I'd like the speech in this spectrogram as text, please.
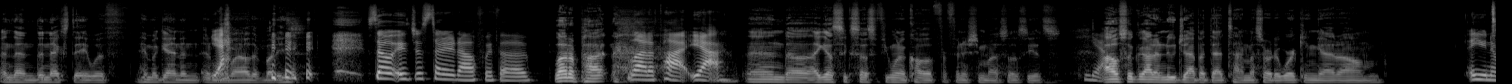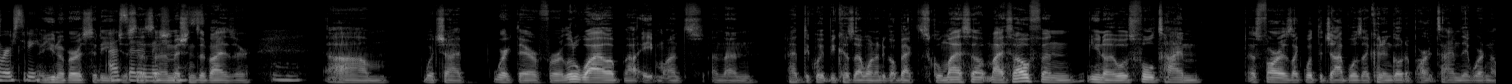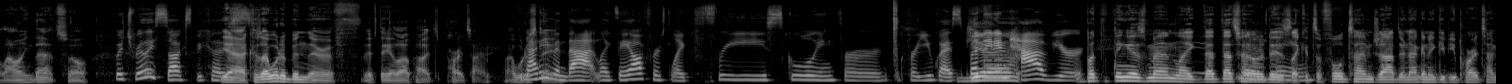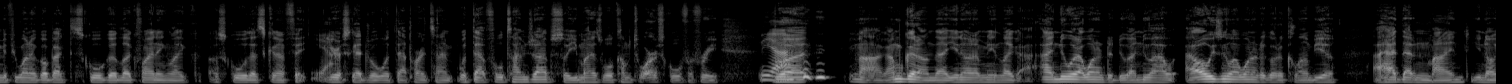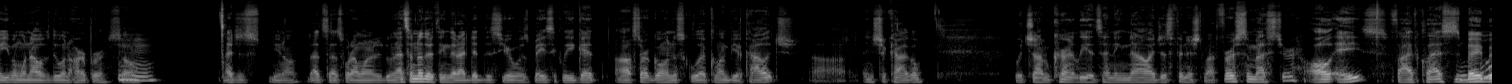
and then the next day with him again and, and Yeah. one of my other buddies. so it just started off with a lot of pot, A lot of pot. Yeah. and uh, I guess success, if you want to call it, for finishing my associates. Yeah. I also got a new job at that time. I started working at um, A university. a university As just as an admissions admissions. advisor, Mhm. um, which I worked there for a little while, about eight months, and then had to quit because I wanted to go back to school myself. Myself, and you know, it was full time as far as like what the job was, I couldn't go to part time. They weren't allowing that. So Which really sucks because yeah, because I would have been there if if they allowed part time. I would have not stayed. even that. Like they offered like free schooling for for you guys, but they didn't have your. But the thing is, man, like that that's how it is. Like it's a full time job. They're not gonna give you part time if you want to go back to school. Good luck finding like a school that's gonna fit Yeah. your schedule with that part time with that full time job. So you might as well come to our school for free. yeah. But nah, I'm good on that. You know what I mean? Like I- knew what I wanted to do. I knew I I always knew I wanted to go to Columbia. I had that in mind. You know, even when I was doing Harper. So. Mhm. I just, you know, that's that's what I wanted to do. And that's another thing that I did this year was basically get uh, start going to school at Columbia College uh, in Chicago, which I'm currently attending now. I just finished my first semester, all A's, five classes, baby,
